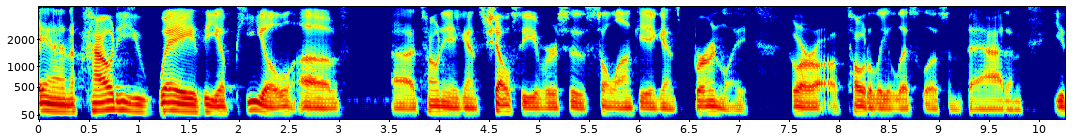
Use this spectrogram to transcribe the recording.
And how do you weigh the appeal of uh, Toney against Chelsea versus Solanke against Burnley, who are totally listless and bad? And you,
